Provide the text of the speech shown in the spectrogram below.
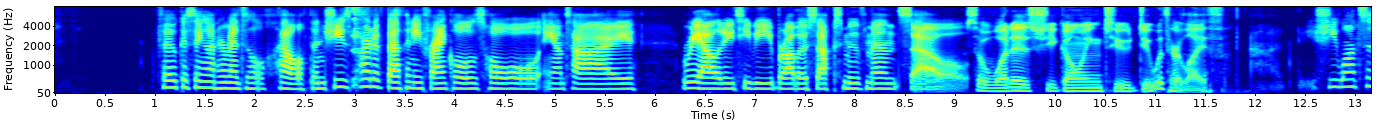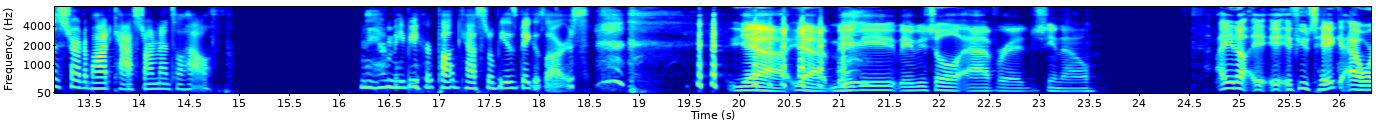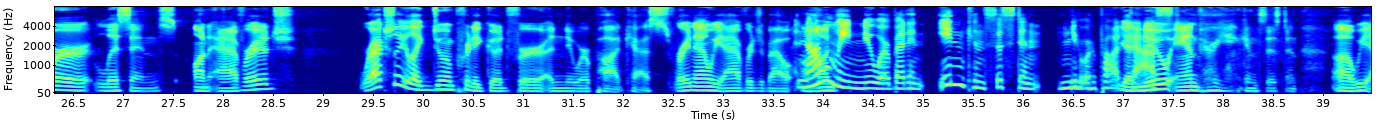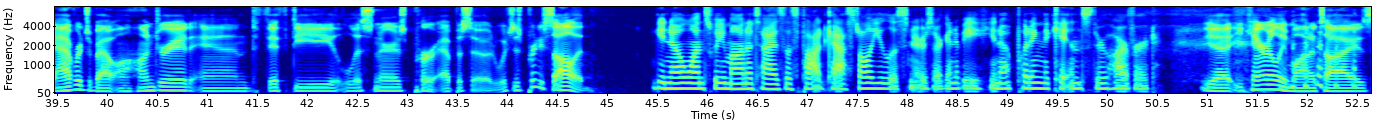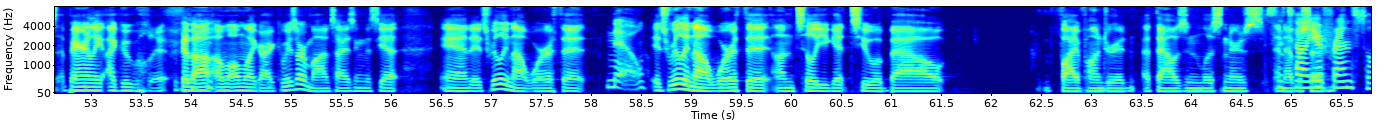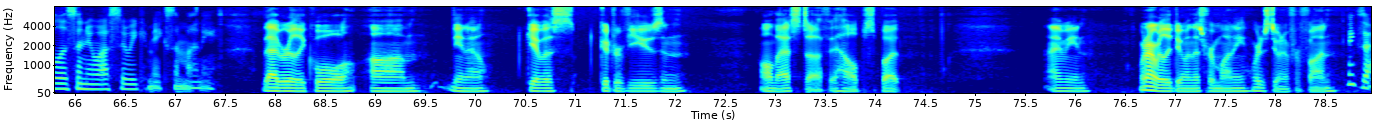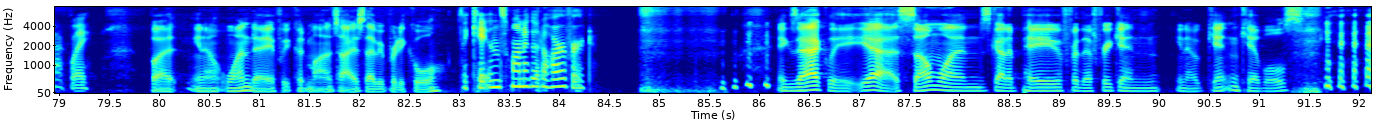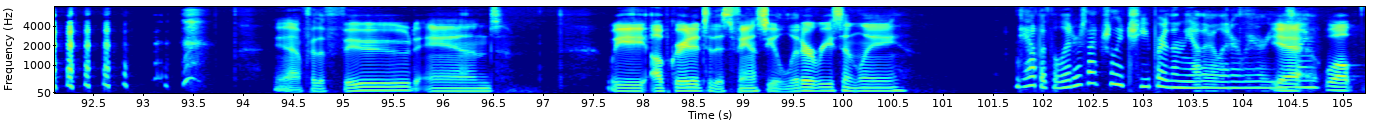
focusing on her mental health, and she's part of Bethenny Frankel's whole anti reality TV Bravo sucks movement. So So what is she going to do with her life? Uh, she wants to start a podcast on mental health. Yeah, maybe her podcast will be as big as ours. yeah, yeah. Maybe maybe she'll average. You know. I, you know, if you take our listens on average, we're actually like doing pretty good for a newer podcast. Right now, we average about Not 100 only newer, but an inconsistent newer podcast. yeah, new and very inconsistent. Uh, we average about 150 listeners per episode, which is pretty solid. You know, once we monetize this podcast, all you listeners are going to be, you know, putting the kittens through Harvard. Yeah, you can't really monetize. Apparently, I googled it because I'm, I'm like, all right, can we start monetizing this yet? And it's really not worth it. No. It's really not worth it until you get to about 500, 1,000 listeners So tell episode. your friends to listen to us so we can make some money. That'd be really cool. Um, you know, give us good reviews and all that stuff. It helps, but I mean, we're not really doing this for money. We're just doing it for fun. Exactly. But you know, one day if we could monetize, that'd be pretty cool. The kittens want to go to Harvard. Exactly. Yeah, someone's got to pay for the freaking, you know, kitten kibbles. yeah, for the food and we upgraded to this fancy litter recently. Yeah, but the litter's actually cheaper than the other litter we were Yeah. using. Well.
